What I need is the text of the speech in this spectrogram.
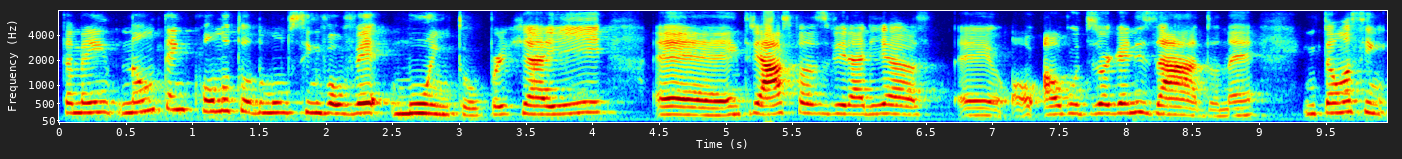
também não tem como todo mundo se envolver muito, porque aí, é, entre aspas, viraria é, algo desorganizado, né? Então, assim,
